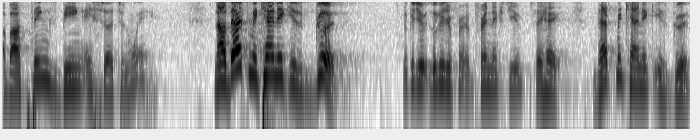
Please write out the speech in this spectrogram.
about things being a certain way. Now, that mechanic is good. Look at your, look at your fr- friend next to you. Say, hey, that mechanic is good.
